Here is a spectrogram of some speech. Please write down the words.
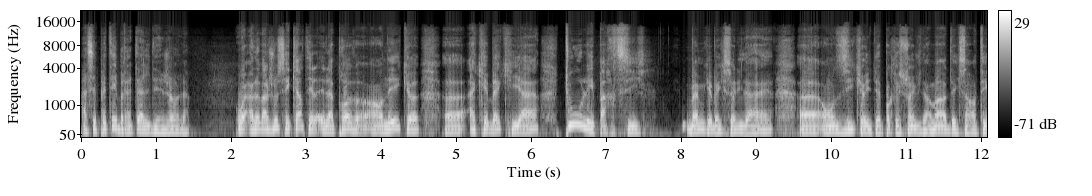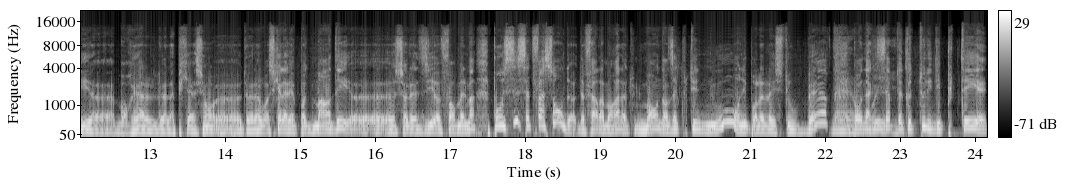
elle s'est pété les bretelles déjà, là. Ouais, elle a mal joué ses cartes et la, et la preuve en est que euh, à Québec hier, tous les partis même Québec solidaire, euh, on dit qu'il n'était pas question, évidemment, d'exenter euh, Montréal de l'application euh, de la loi. Ce qu'elle n'avait pas demandé, euh, euh, cela dit, euh, formellement. Pas aussi cette façon de, de faire la morale à tout le monde, dans écouter nous, on est pour la laïcité ouverte, Ben on oui. accepte que tous les députés,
